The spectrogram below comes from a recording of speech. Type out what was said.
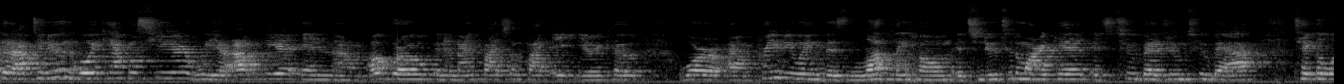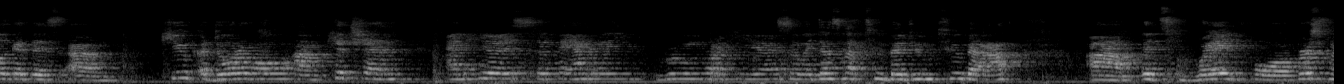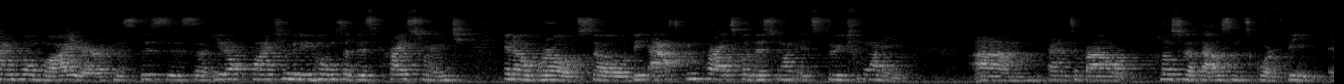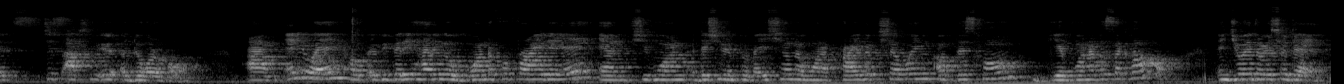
Good afternoon. Hoeuy Campos here. We are out here in um, Elk Grove in a 95758 area code. We're um, previewing this lovely home. It's new to the market. It's two bedroom, two bath. Take a look at this um, cute, adorable um, kitchen. And here is the family room right here. So it does have two bedroom, two bath. Um, it's great for first time home buyer because this is, uh, you don't find too many homes at this price range in Elk Grove. So the asking price for this one is 320 um, and it's about close to a thousand square feet. It's just absolutely adorable. Um, anyway, hope everybody having a wonderful Friday and if you want additional information or want a private showing of this home, give one of us a call. Enjoy the rest of your day.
